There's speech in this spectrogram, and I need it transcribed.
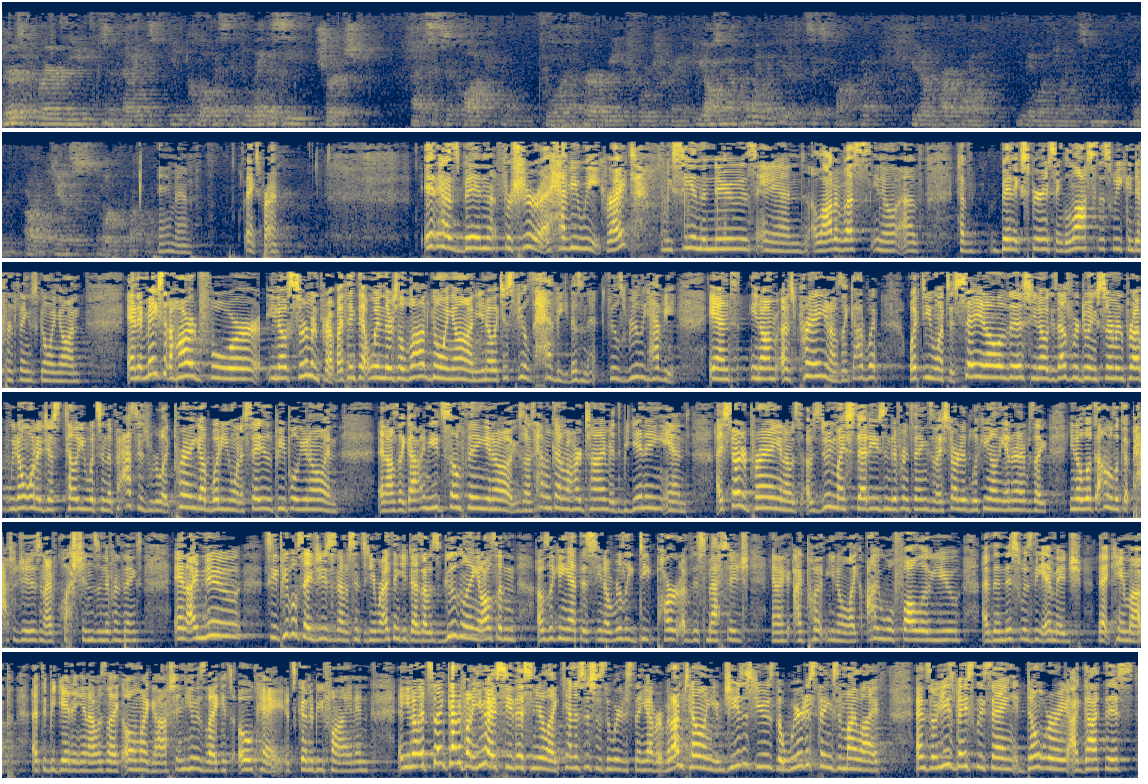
There is a prayer meeting tonight in Clovis at the Legacy Church at 6 o'clock for a prayer meeting for Ukraine. We also have Poema here at 6 o'clock, but if you're not a part of Poema, you may want to join us for that prayer meeting. All right, Janice, come on. Amen. Thanks, Brian. It has been for sure a heavy week, right? We see in the news and a lot of us, you know, have, have been experiencing loss this week and different things going on. And it makes it hard for, you know, sermon prep. I think that when there's a lot going on, you know, it just feels heavy, doesn't it? It feels really heavy. And, you know, I'm, i was praying and I was like, God, what, what do you want to say in all of this? You know, because as we're doing sermon prep, we don't want to just tell you what's in the passage. We're like praying, God, what do you want to say to the people, you know, and, and I was like, God, I need something, you know, because I was having kind of a hard time at the beginning and I started praying and I was, I was doing my studies and different things and I started looking on the internet. I was like, you know, look, I want to look at passages and I have questions and different things. And I knew, see, people say Jesus doesn't have a sense of humor. I think he does. I was Googling and all of a sudden I was looking at this, you know, really deep part of this message and I, I put, you know, like, I will follow you. And then this was the image that came up at the beginning and I was like, oh my gosh. And he was like, it's okay. It's going to be fine. And, and you know, it's like kind of funny. You guys see this and you're like, Dennis, this is the weirdest thing ever. But I'm telling you, Jesus used the weirdest things in my life. And so he's basically saying, don't worry, I got this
